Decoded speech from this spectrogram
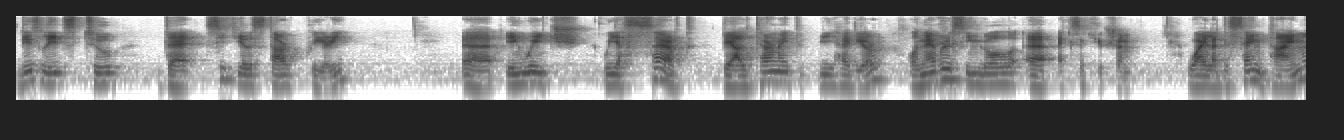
This leads to the CTL star query, uh, in which we assert the alternate behavior on every single uh, execution, while at the same time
